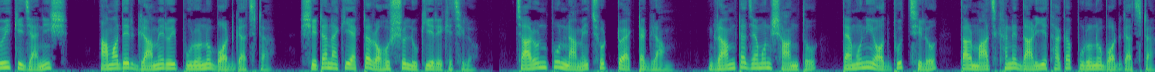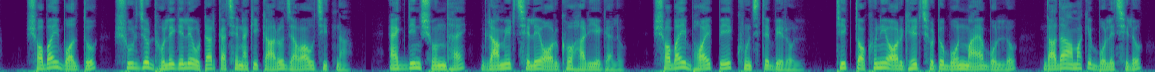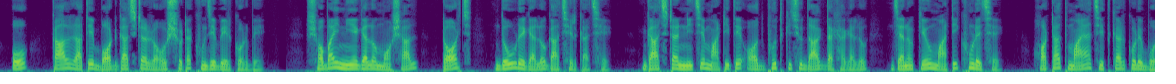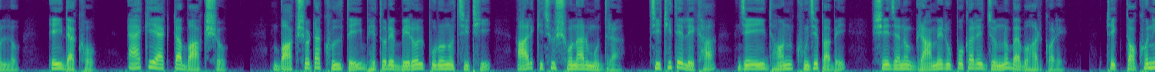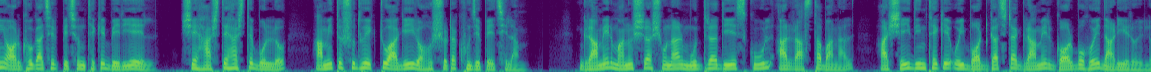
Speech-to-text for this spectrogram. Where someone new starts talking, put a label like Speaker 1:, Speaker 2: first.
Speaker 1: তুই কি জানিস, আমাদের গ্রামের ওই পুরনো বটগাছটা, সেটা নাকি একটা রহস্য লুকিয়ে রেখেছিল। চারণপুর নামে ছোট্ট একটা গ্রাম। গ্রামটা যেমন শান্ত তেমনই অদ্ভুত ছিল, তার মাঝখানে দাঁড়িয়ে থাকা পুরনো বটগাছটা। সবাই বলত, সূর্য ঢলে গেলে ওটার কাছে নাকি কারও যাওয়া উচিত না। একদিন সন্ধ্যায় গ্রামের ছেলে অর্ঘ্য হারিয়ে গেল। সবাই ভয় পেয়ে খুঁজতে বেরোল। ঠিক তখনই অর্ঘ্যের ছোট বোন মায়া বলল, দাদা আমাকে বলেছিল, ও কাল রাতে বটগাছটার রহস্যটা খুঁজে বের করবে। সবাই নিয়ে গেল মশাল, টর্চ, দৌড়ে গেল গাছের কাছে। গাছটার নিচে মাটিতে অদ্ভুত কিছু দাগ দেখা গেল, যেন কেউ মাটি খুঁড়েছে। হঠাৎ মায়া চিৎকার করে বলল, এই দেখো, একে একটা বাক্স। বাক্সটা খুলতেই ভেতরে বেরোল পুরনো চিঠি আর কিছু সোনার মুদ্রা। চিঠিতে লেখা যে এই ধন খুঁজে পাবে, সে যেন গ্রামের উপকারের জন্য ব্যবহার করে। ঠিক তখনই অর্ঘ্যগাছের পেছন থেকে বেরিয়ে এল। সে হাসতে হাসতে বলল, আমি তো শুধু একটু আগেই রহস্যটা খুঁজে পেয়েছিলাম। গ্রামের মানুষরা সোনার মুদ্রা দিয়ে স্কুল আর রাস্তা বানাল, আর সেই দিন থেকে ওই বটগাছটা গ্রামের গর্ব হয়ে দাঁড়িয়ে রইল।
